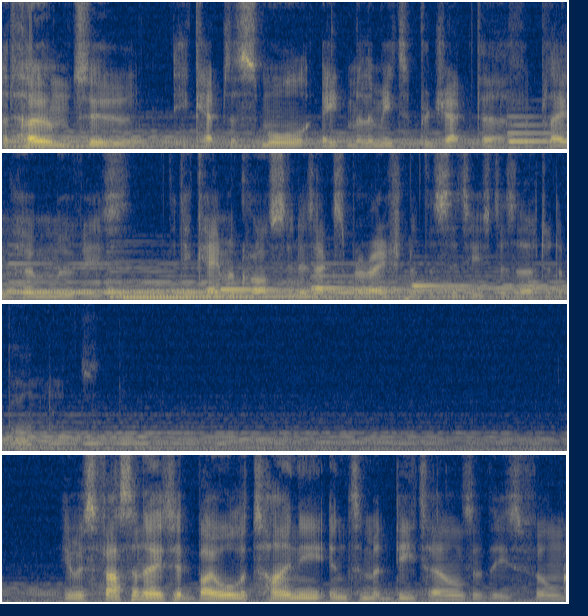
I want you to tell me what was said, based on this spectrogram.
At home, too, he kept a small 8mm projector for playing home movies that he came across in his exploration of the city's deserted apartments. He was fascinated by all the tiny, intimate details of these films.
